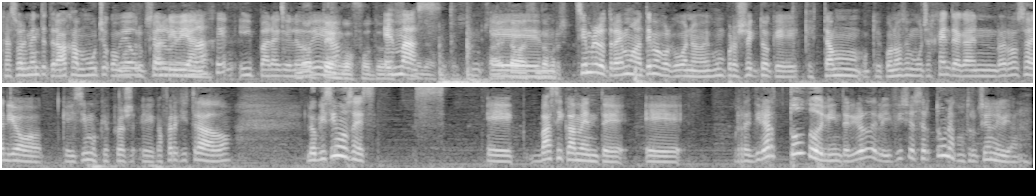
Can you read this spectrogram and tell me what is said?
casualmente trabajan mucho con Voy construcción liviana. imagen y para que lo no vean. tengo fotos. Es más, no tengo fotos. O sea, estaba eh, siempre lo traemos a tema porque bueno, es un proyecto que, que está que conoce mucha gente acá en Re Rosario, que hicimos que es proye- eh, café registrado. Lo que hicimos es eh, básicamente eh, retirar todo el interior del edificio y hacer toda una construcción liviana.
